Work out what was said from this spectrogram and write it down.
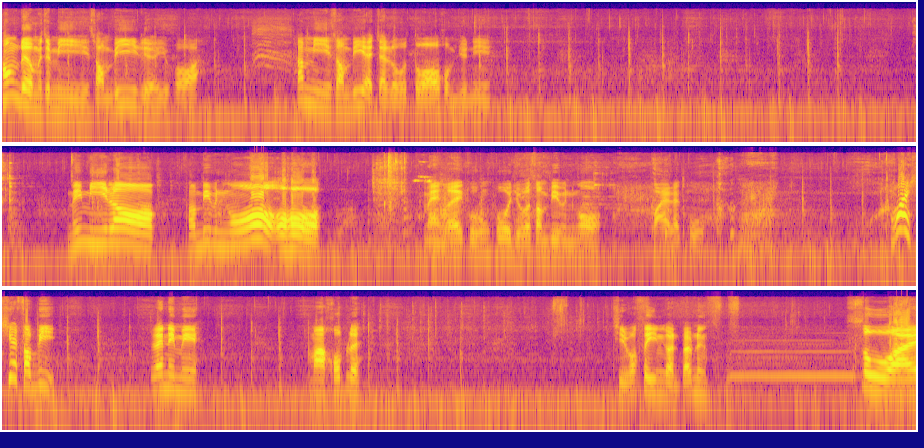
ห้องเดิมมันจะมีซอมบี้เหลืออยู่ปะวะถ้ามีซอมบี้อาจจะรู้ตัวว่าผมอยู่นี่ ไม่มีหรอก ซอมบี้มันโง่ โอ้โห แม่งเลยกูเพิ่งพูดอยู่ว่าซอมบี้มันโง่ ไปแล้วกูว้ายเชี่ยซอมบี้ และในเมมาครบเลย ฉีดวัคซีนก่อนแป๊บหนึ่ง สวย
